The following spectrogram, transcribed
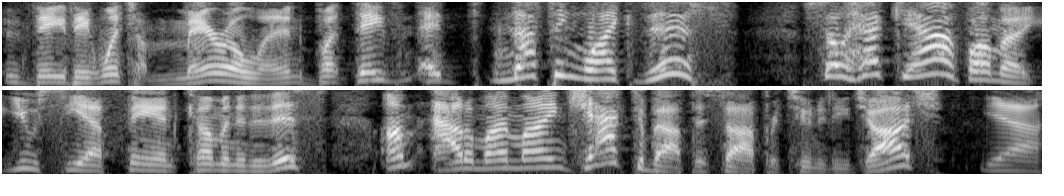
they they went to Maryland, but they've eh, nothing like this. So heck yeah, if I'm a UCF fan coming into this, I'm out of my mind jacked about this opportunity, Josh. Yeah,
